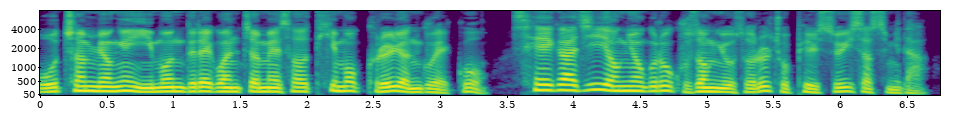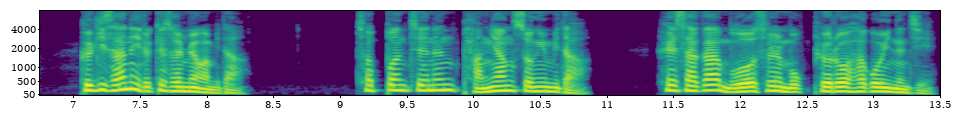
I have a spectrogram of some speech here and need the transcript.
5천명의 임원들의 관점에서 팀워크를 연구했고 세 가지 영역으로 구성 요소를 좁힐 수 있었습니다. 그 기사는 이렇게 설명합니다. 첫 번째는 방향성입니다. 회사가 무엇을 목표로 하고 있는지,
